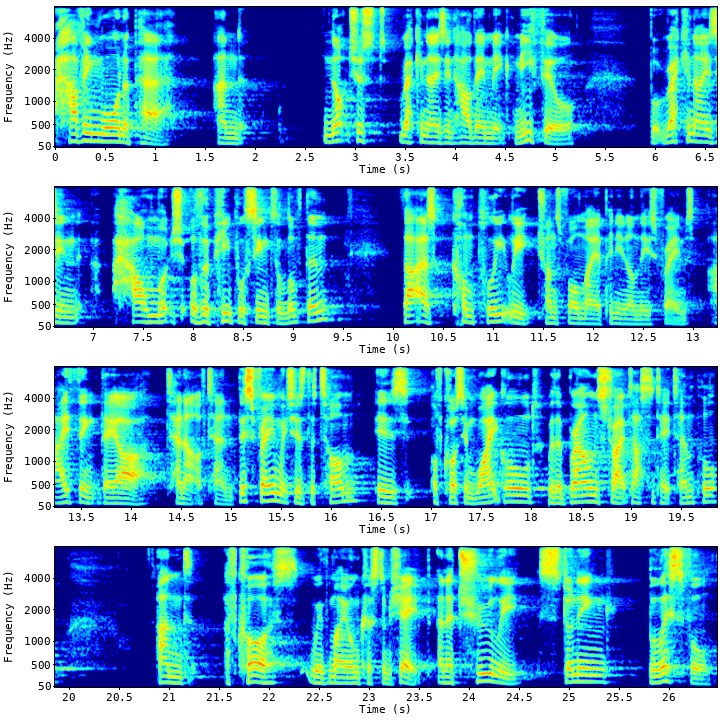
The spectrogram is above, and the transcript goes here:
having worn a pair and not just recognizing how they make me feel, but recognizing how much other people seem to love them, that has completely transformed my opinion on these frames. I think they are 10 out of 10. This frame, which is the Tom, is of course in white gold with a brown striped acetate temple and of course with my own custom shape and a truly stunning, blissful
